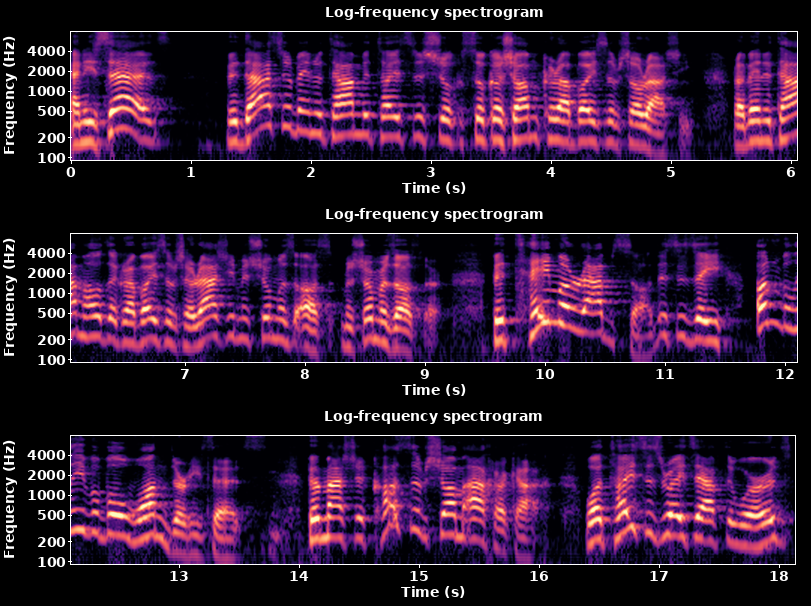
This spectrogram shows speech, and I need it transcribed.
And he says, V'das Rabbeinu Tam b'tais sukkah sham k'rabbeis of Sharashi. Rabbeinu Tam holds like rabbis of Sharashi mishumer's osir. V'tema rabsa. This is a unbelievable wonder, he says. B'mashakasav sham acharkach. What Taisus writes afterwards,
